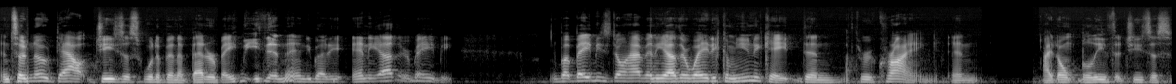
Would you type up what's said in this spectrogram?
And so no doubt Jesus would have been a better baby than anybody any other baby. But babies don't have any other way to communicate than through crying. And I don't believe that Jesus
